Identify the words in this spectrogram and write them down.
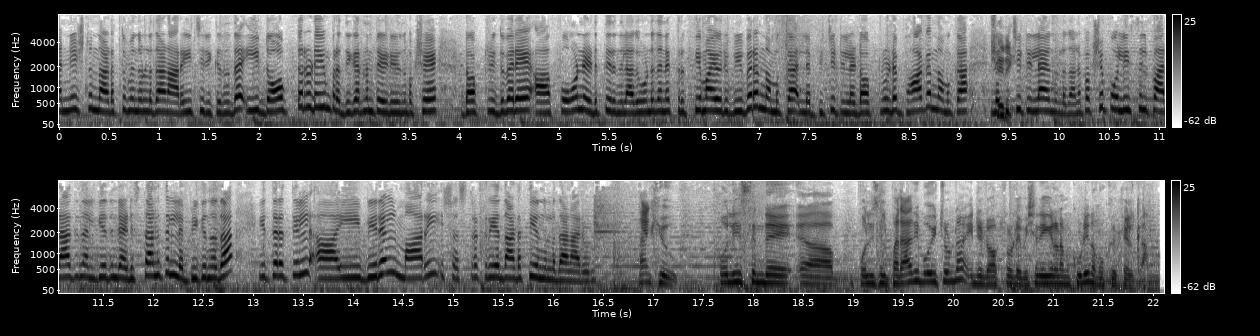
അന്വേഷണം നടത്തുമെന്നുള്ളതാണ് അറിയിച്ചിരിക്കുന്നത്. ഈ ഡോക്ടറുടെയും പ്രതികരണം തേടിയിരുന്നു. പക്ഷേ ഡോക്ടർ ഇതുവരെ ഫോൺ എടുത്തിരുന്നില്ല. അതുകൊണ്ട് തന്നെ കൃത്യമായ ഒരു വിവരം നമുക്ക് ലഭിച്ചിട്ടില്ല. ഡോക്ടറുടെ ഭാഗം നമുക്ക് ലഭിച്ചിട്ടില്ല എന്നുള്ളതാണ്. പക്ഷേ പോലീസിൽ പരാതി നൽകിയതിന്റെ അടിസ്ഥാനത്തിൽ ലഭിക്കുന്നത് ഇത്തരത്തിൽ ഈ വിരൽ മാറി ശസ്ത്രക്രിയ നടത്തി എന്നുള്ളതാണ് അരുൺ. താങ്ക് യു. പോലീസിന്റെ ആ, പോലീസിൽ പരാതി പോയിട്ടുണ്ട്. ഇനി ഡോക്ടറുടെ വിശദീകരണം കൂടി നമുക്ക് കേൾക്കാം.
